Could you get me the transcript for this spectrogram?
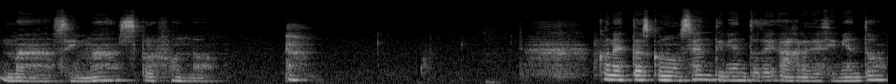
Más y más profundo. Conectas con un sentimiento de agradecimiento.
